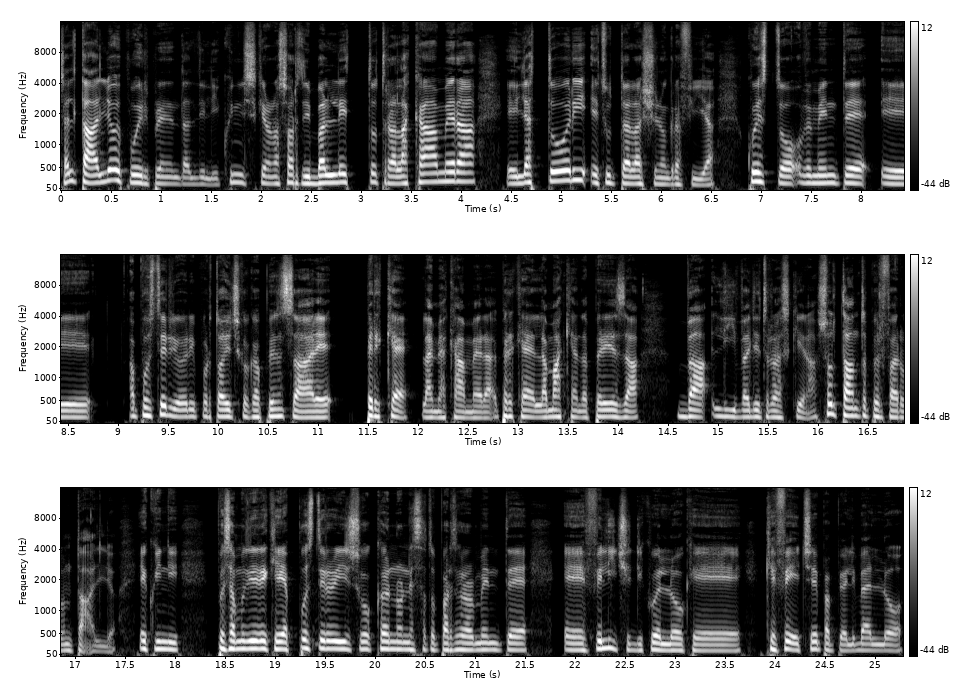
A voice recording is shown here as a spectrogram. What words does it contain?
c'è il taglio e poi riprende dal di lì. Quindi si crea una sorta di balletto tra la camera e gli attori e tutta la scenografia. Questo ovviamente eh, a posteriori portò Hitchcock a pensare perché la mia camera, perché la macchina da presa va lì, va dietro la schiena, soltanto per fare un taglio. E quindi possiamo dire che a posteriori Hitchcock non è stato particolarmente eh, felice di quello che, che fece, proprio a livello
